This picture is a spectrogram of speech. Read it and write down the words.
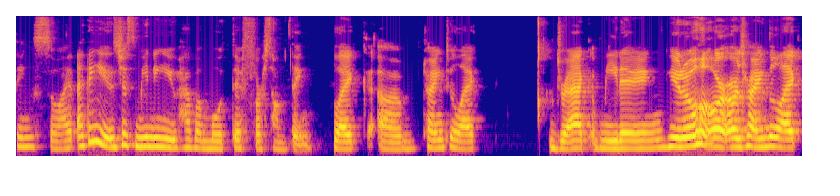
think so. I, I think it's just meaning you have a motive for something, like um, trying to like drag a meeting, you know, or, or trying to like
